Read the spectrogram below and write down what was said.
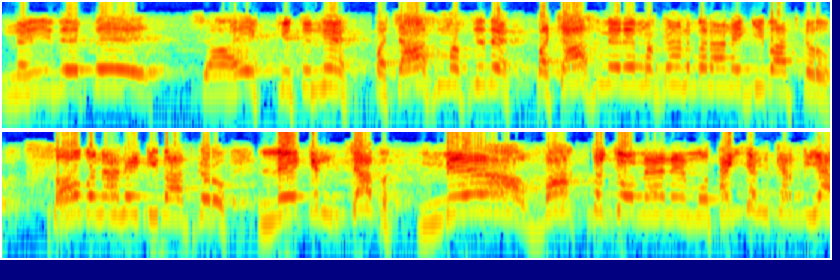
نہیں دیتے۔ چاہے کتنے پچاس مسجدیں پچاس میرے مکان بنانے کی بات کرو، سو بنانے کی بات کرو، لیکن جب میرا وقت جو میں نے متعین کر دیا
